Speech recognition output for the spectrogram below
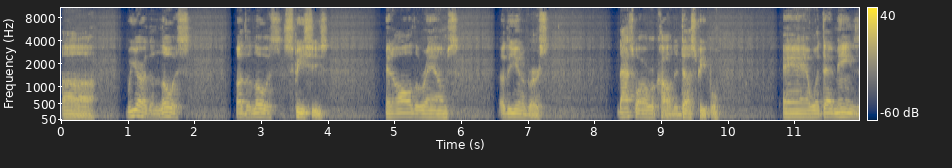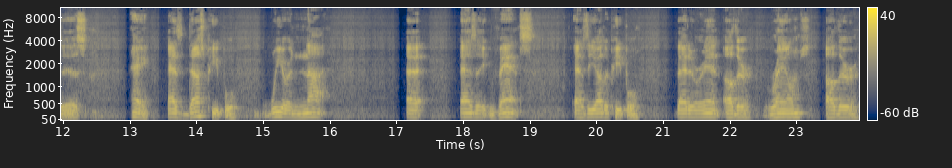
Uh, we are the lowest of the lowest species in all the realms of the universe. That's why we're called the dust people. And what that means is, hey, as dust people, we are not at, as advanced as the other people that are in other realms, other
